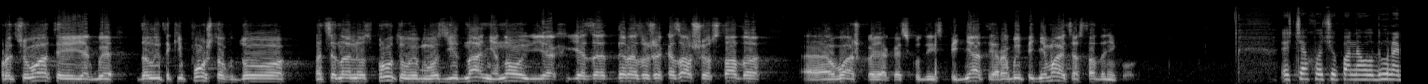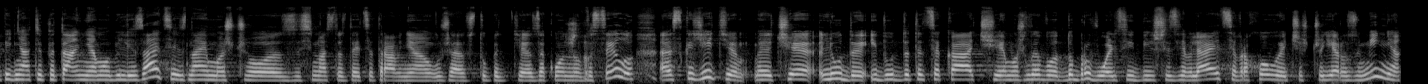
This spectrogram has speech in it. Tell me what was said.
працювати, якби дали такий поштовх до національного спротиву, воз'єднання. Ну як я не раз вже казав, що стадо е, важко якось кудись підняти. Раби піднімаються, а стадо ніколи. Ще хочу, пане Володимире, підняти питання мобілізації. Знаємо, що з 17 здається, травня вже вступить закон в силу. Е, Скажіть, е, чи люди йдуть до ТЦК, чи можливо добровольці більше з'являється, враховуючи, що є розуміння,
